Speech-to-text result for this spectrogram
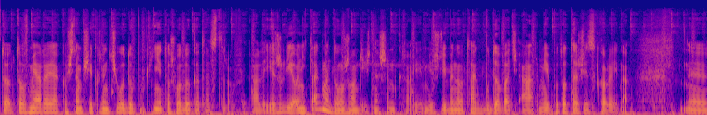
To, to w miarę jakoś tam się kręciło, dopóki nie doszło do katastrofy. Ale jeżeli oni tak będą rządzić naszym krajem, jeżeli będą tak budować armię, bo to też jest kolejna e,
